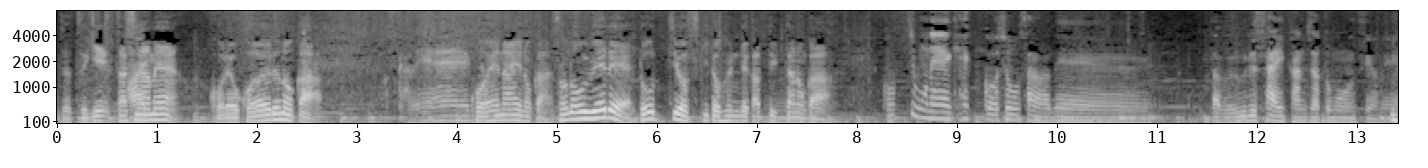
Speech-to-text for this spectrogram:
じゃあ次、二品目。これを超えるのか。超えないのか、その上でどっちを好きと踏んで買ってきたのか。こっちもね、結構翔さんはね、多分うるさい感じだと思うんですよね。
